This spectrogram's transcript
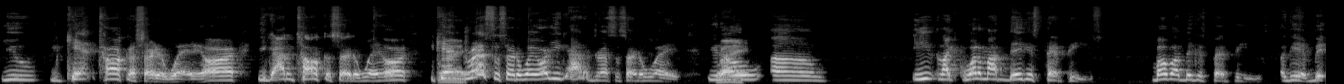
you you can't talk a certain way, or you got to talk a certain way, or you can't Right. dress a certain way, or you got to dress a certain way. You Right. know, um, even, like one of my biggest pet peeves, both my biggest pet peeves. Again, be,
